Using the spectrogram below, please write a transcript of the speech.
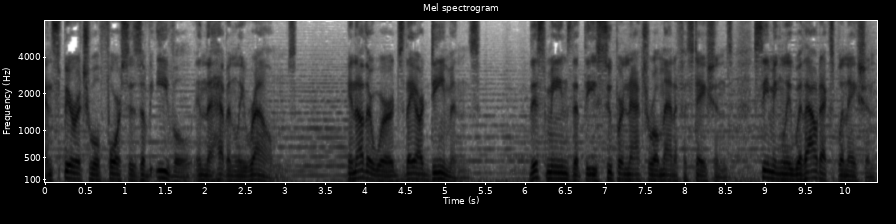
and spiritual forces of evil in the heavenly realms. In other words, they are demons, this means that these supernatural manifestations, seemingly without explanation,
